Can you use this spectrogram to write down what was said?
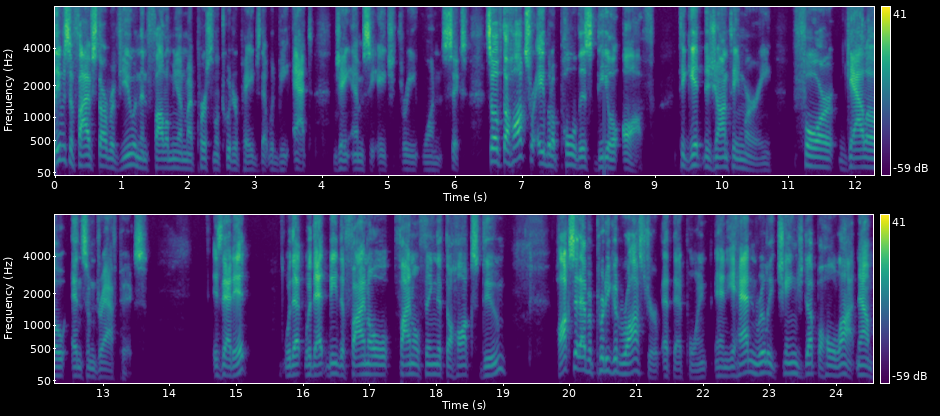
Leave us a five star review and then follow me on my personal Twitter page. That would be at JMCH316. So if the Hawks were able to pull this deal off to get DeJounte Murray for Gallo and some draft picks, is that it? Would that would that be the final final thing that the Hawks do? Hawks would have a pretty good roster at that point, and you hadn't really changed up a whole lot. Now,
